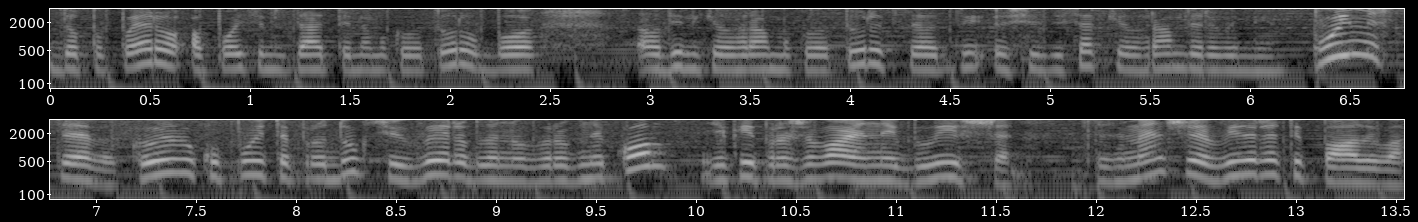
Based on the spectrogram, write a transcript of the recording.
до паперу, а потім здати на макулатуру, бо 1 кг макулатури це один- 60 кг деревини. Купуй місцеве, коли ви купуєте продукцію, вироблену виробником, який проживає найближче, це зменшує витрати палива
